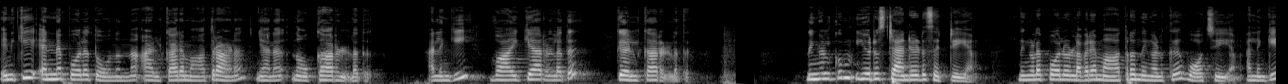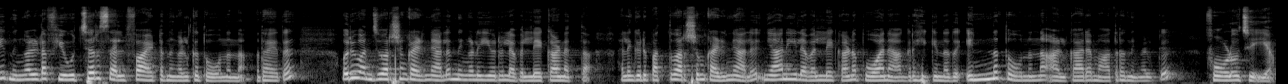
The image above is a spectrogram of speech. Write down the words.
എനിക്ക് എന്നെ പോലെ തോന്നുന്ന ആൾക്കാരെ മാത്രമാണ് ഞാൻ നോക്കാറുള്ളത്. അല്ലെങ്കിൽ വായിക്കാറുള്ളത് കേൾക്കാറുള്ളത്. നിങ്ങൾക്കും ഈ ഒരു സ്റ്റാൻഡേർഡ് സെറ്റ് ചെയ്യാം. നിങ്ങളെപ്പോലുള്ളവരെ മാത്രം നിങ്ങൾക്ക് വാച്ച് ചെയ്യാം. അല്ലെങ്കിൽ നിങ്ങളുടെ ഫ്യൂച്ചർ സെൽഫായിട്ട് നിങ്ങൾക്ക് തോന്നുന്ന അതായത് ഒരു അഞ്ച് വർഷം കഴിഞ്ഞാൽ നിങ്ങൾ ഈ ഒരു ലെവലിലേക്കാണ് എത്തുക. അല്ലെങ്കിൽ ഒരു പത്ത് വർഷം കഴിഞ്ഞാൽ ഞാൻ ഈ ലെവലിലേക്കാണ് പോകാൻ ആഗ്രഹിക്കുന്നത് എന്ന് തോന്നുന്ന ആൾക്കാരെ മാത്രം നിങ്ങൾക്ക് ഫോളോ ചെയ്യാം.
